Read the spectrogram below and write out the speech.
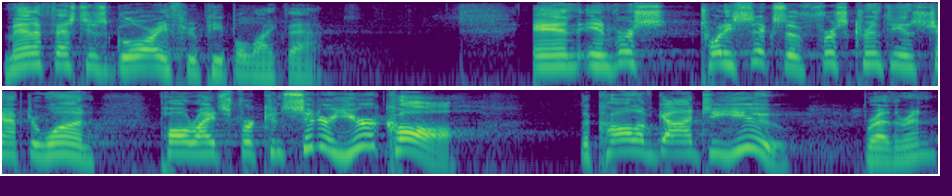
manifest His glory through people like that. And in verse 26 of 1 Corinthians chapter 1, Paul writes, For consider your call, the call of God to you, brethren.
